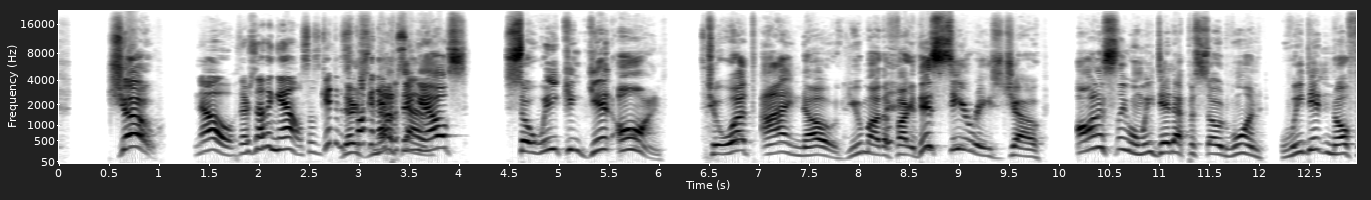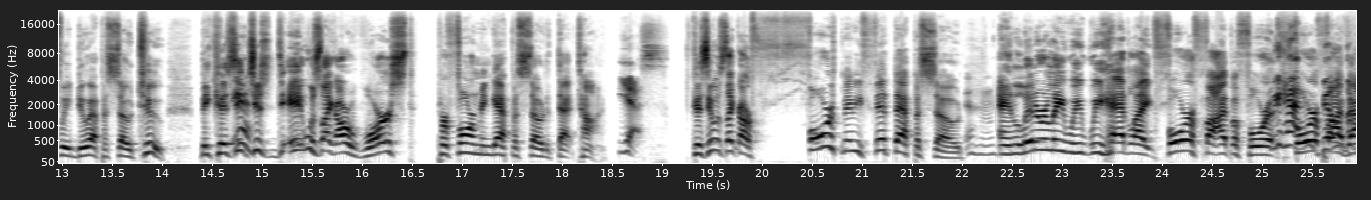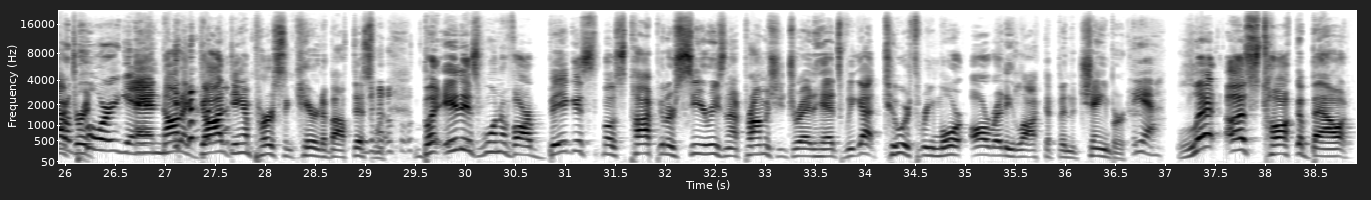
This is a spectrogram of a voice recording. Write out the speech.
Joe, No, there's nothing else. Let's get to this there's fucking episode. There's nothing else, so we can get on to what I know, you motherfucker. This series, Joe. Honestly, when we did episode one, we didn't know if we'd do episode two because Yeah. it just it was like our worst performing episode at that time Yes. because it was like our fourth, maybe fifth episode, Mhm. and literally we we had like four or five before it, We four or five after it, yet. and not a goddamn person cared about this one. But it is one of our biggest, most popular series, and I promise you, Dreadheads, we got two or three more already locked up in the chamber. Yeah. Let us talk about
